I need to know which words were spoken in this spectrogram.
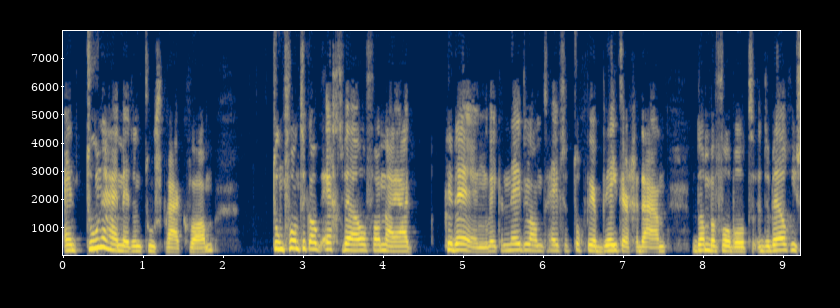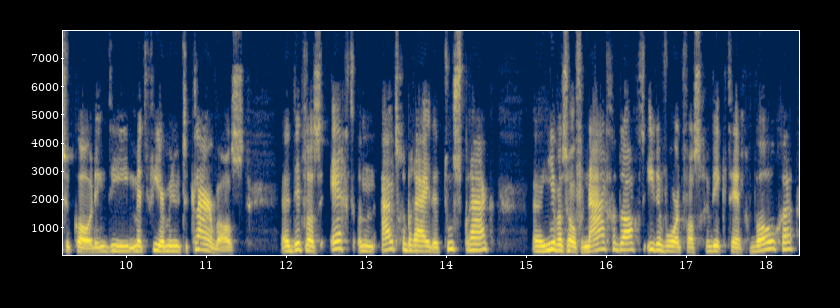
En toen hij met een toespraak kwam toen vond ik ook echt wel van, nou ja, kedeng. Weet Nederland heeft het toch weer beter gedaan dan bijvoorbeeld de Belgische koning, die met vier minuten klaar was. Uh, dit was echt een uitgebreide toespraak. Uh, hier was over nagedacht. Ieder woord was gewikt en gewogen.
